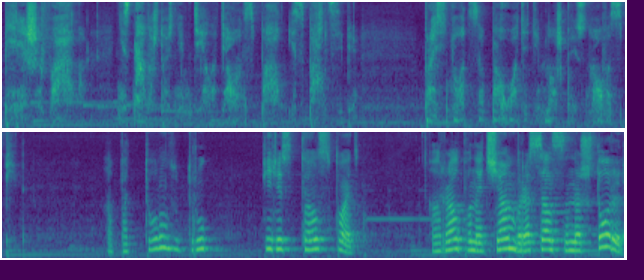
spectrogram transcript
переживала, не знала, что с ним делать, а он спал и спал себе. Проснется, походит немножко и снова спит. А потом вдруг перестал спать. Орал по ночам, бросался на шторы,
